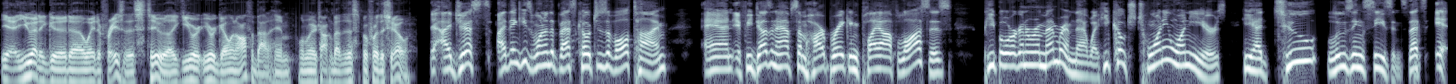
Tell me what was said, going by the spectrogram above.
Yeah, you had a good uh, way to phrase this too. Like you were you were going off about him when we were talking about this before the show. Yeah, I just I think he's one of the best coaches of all time, and if he doesn't have some heartbreaking playoff losses, people are going to remember him that way. He coached 21 years. He had two losing seasons. That's it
